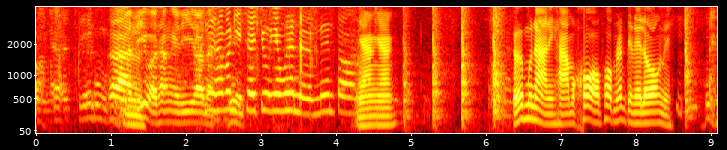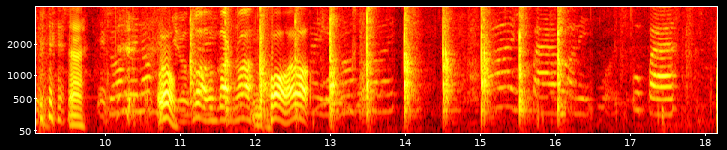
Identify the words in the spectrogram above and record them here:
คุ้มค่าดีกว่าทางไงดีแล้วนี่นะถ้ามากินชาจุยังบ่ทันได้ดำเนินต่อยังยังเออมื้อหน้านี่หามาข้อพร้อมแล้วจังได้ลองนี่อ่าอยากลองเลยเนาะโอ้กินมาพ่อเพิ่งก่อนว่ามาข้อแล้วก็ไปอยากลองเอาเลยอ้ายยังปลาบ่นี่ปูปลาป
